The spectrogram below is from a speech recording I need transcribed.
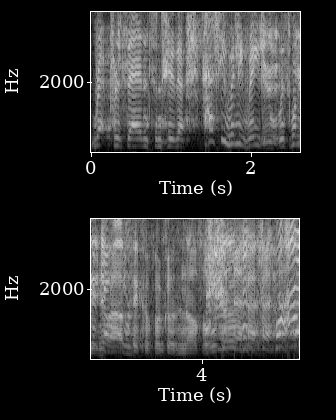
represent and who they're it's actually really readable. You, it's one you of the know best how to pick up a good novel. well, I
